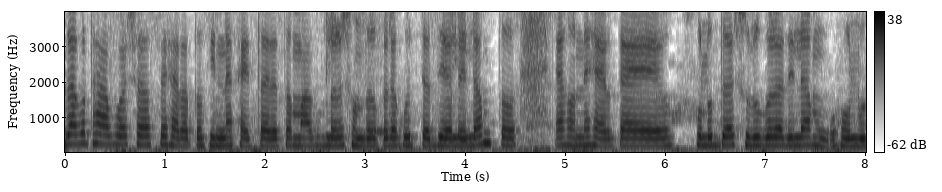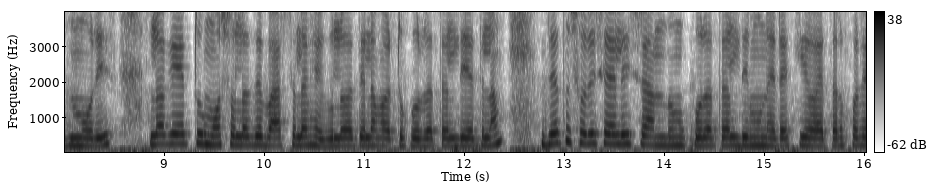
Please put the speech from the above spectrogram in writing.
যাগো টাকা পয়সা আছে, হেরা তো কিনা খাইতে পারে। তো মাছগুলোর সুন্দর করে কুইটটা দিয়ে লইলাম, তো এখন হের গায়ে হলুদ দেওয়া শুরু করে দিলাম, হলুদ মরিচ। লগে একটু মশলা যে বাড়ছিলাম, সেগুলো দিলাম, আর একটু কুড়া তেল দিয়ে দিলাম। যেহেতু সরিষা ইলিশ রান্ধুম কুড়া তেল দিমুন এটা কি হয়? তারপরে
